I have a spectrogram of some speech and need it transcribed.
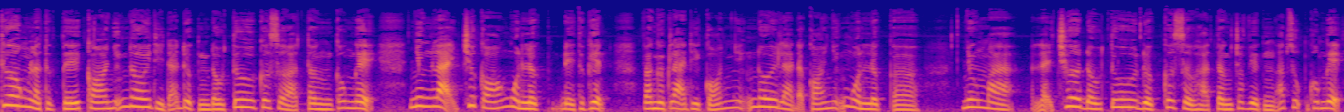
Thưa ông là thực tế có những nơi thì đã được đầu tư cơ sở hạ tầng công nghệ nhưng lại chưa có nguồn lực để thực hiện và ngược lại thì có những nơi là đã có những nguồn lực uh, nhưng mà lại chưa đầu tư được cơ sở hạ tầng cho việc áp dụng công nghệ.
